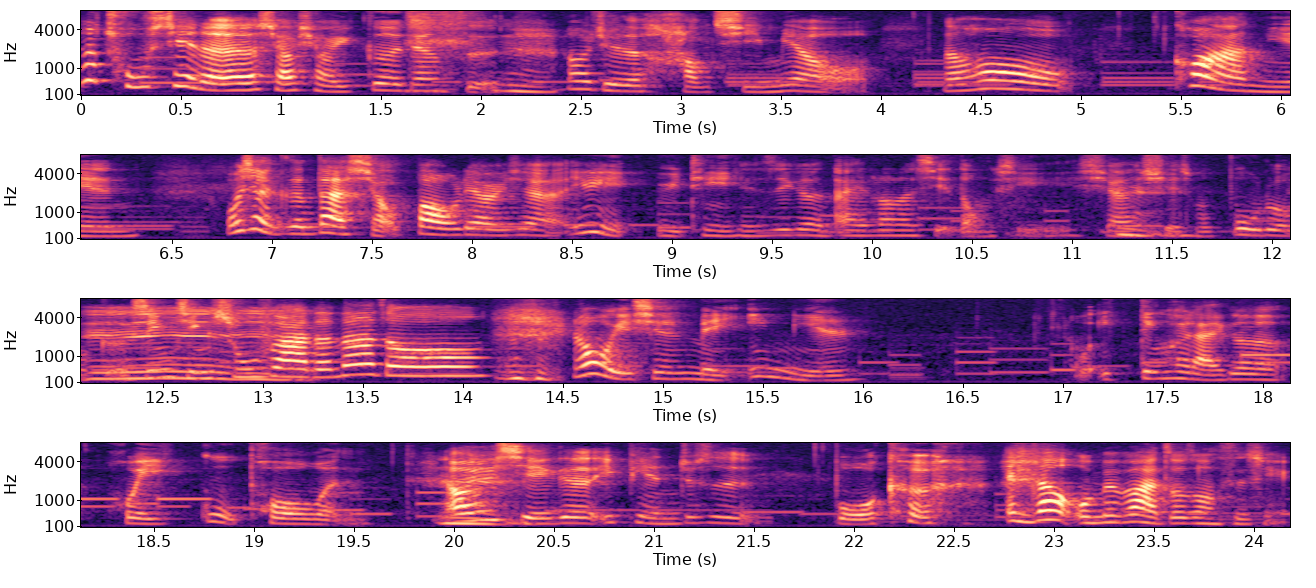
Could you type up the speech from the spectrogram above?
那出现了小小一个这样子，嗯。然后觉得好奇妙哦。然后跨年，我想跟大家小爆料一下，因为雨婷以前是一个很爱乱乱写东西，喜欢写什么部落格、嗯。心情抒发的那种。然后我以前每一年，我一定会来一个回顾 po 文，然后又写一个一篇就是博客，哎、你知道我没有办法做这种事情，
